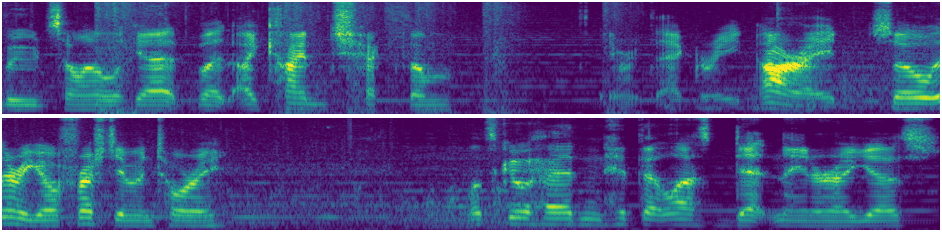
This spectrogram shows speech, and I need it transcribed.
boots I want to look at, but I kind of checked them. They weren't that great. Alright, so there we go, fresh inventory. Let's go ahead and hit that last detonator, I guess.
